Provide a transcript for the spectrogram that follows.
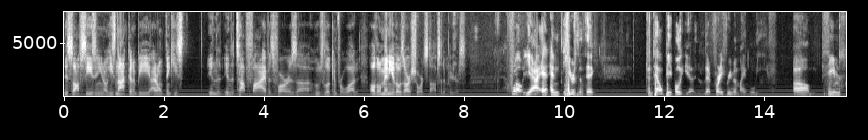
this offseason. You know, he's not going to be. I don't think he's in the in the top five as far as uh, who's looking for what. Although many of those are shortstops, it appears. Well, yeah, and, and here's the thing: to tell people that Freddie Freeman might leave um, seems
